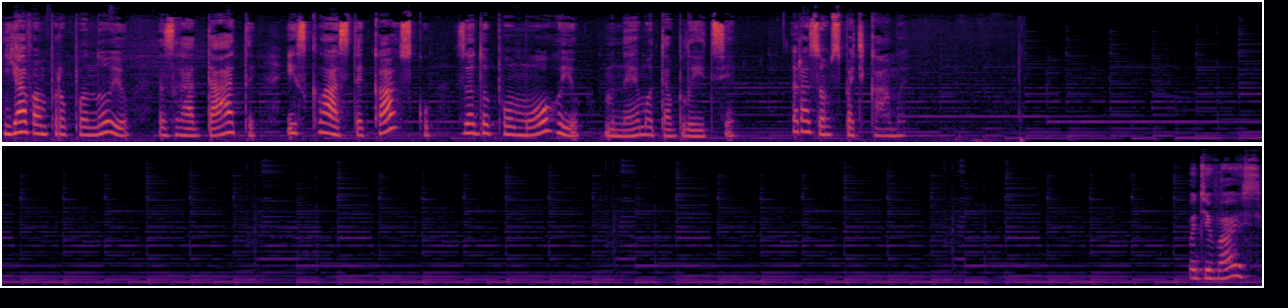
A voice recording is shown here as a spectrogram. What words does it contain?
Я вам пропоную згадати і скласти казку за допомогою мнемотаблиці разом з батьками. Сподіваюсь,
